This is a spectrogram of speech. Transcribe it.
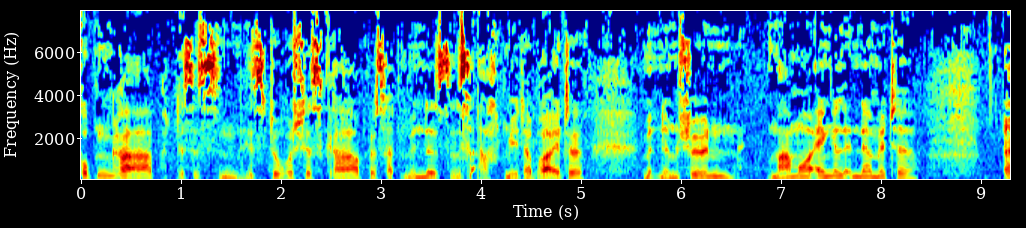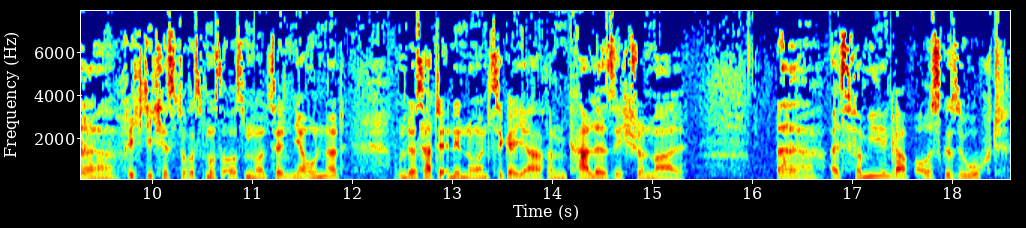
Gruppengrab. Das ist ein historisches Grab. Es hat mindestens acht Meter Breite mit einem schönen Marmorengel in der Mitte. Äh, richtig Historismus aus dem 19. Jahrhundert. Und das hatte in den 90er Jahren Kalle sich schon mal äh, als Familiengrab ausgesucht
